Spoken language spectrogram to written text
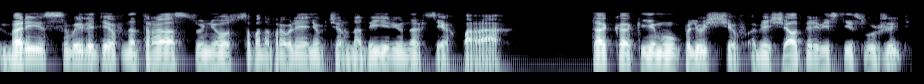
Борис, вылетев на трассу, несся по направлению к Чернодырю на всех парах, так как ему Плющев обещал перевести служить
